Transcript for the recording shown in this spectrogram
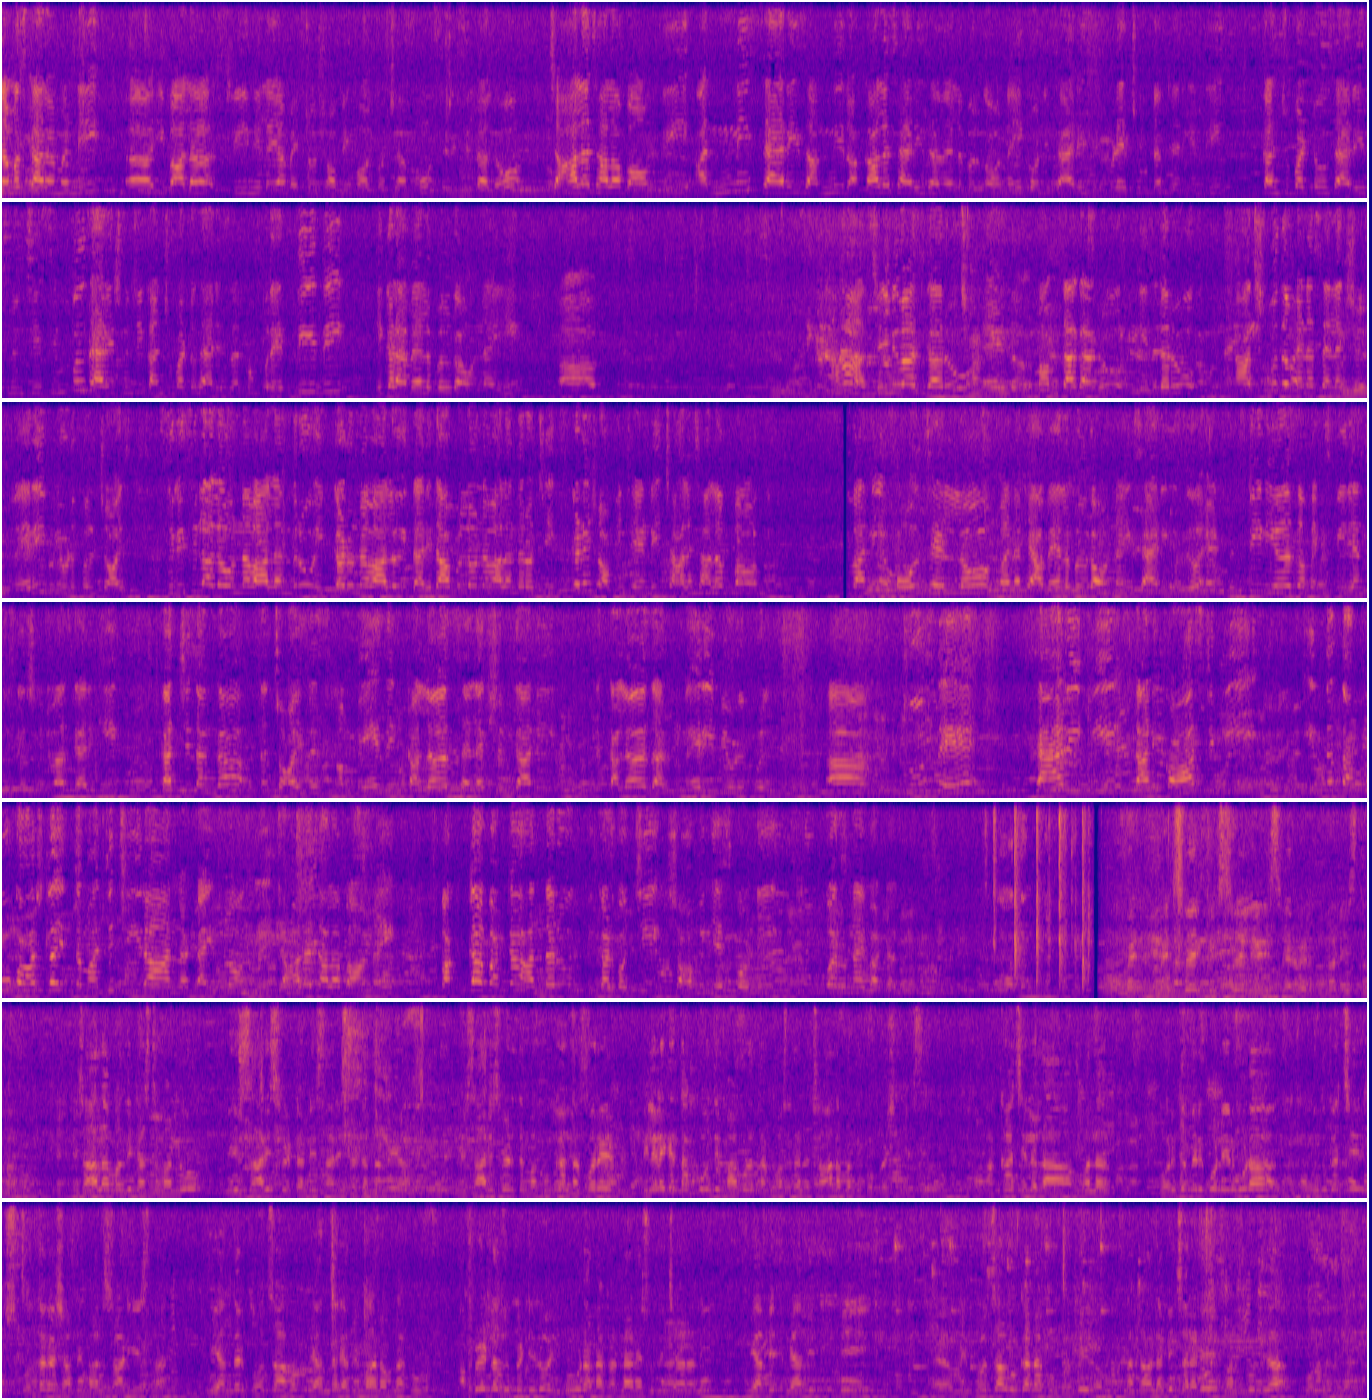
నమస్కారం అండి ఇవాళ శ్రీ నిలయ మెట్రో షాపింగ్ మాల్కి వచ్చాము సిరిసిల్లలో. చాలా చాలా బాగుంది. అన్ని శారీస్ అన్ని రకాల శారీస్ అవైలబుల్గా ఉన్నాయి. కొన్ని శారీస్ ఇప్పుడే చూడడం జరిగింది. కంచుపట్టు శారీస్ నుంచి సింపుల్ శారీస్ నుంచి కంచుపట్టు శారీస్ వరకు ప్రతిదీ ఇక్కడ అవైలబుల్గా ఉన్నాయి. శ్రీనివాస్ గారు అండ్ మమతా గారు ఇద్దరు అద్భుతమైన సెలెక్షన్ వెరీ బ్యూటిఫుల్ చాయిస్ సిరిసిల్లాలో ఉన్న వాళ్ళందరూ ఇక్కడ ఉన్న వాళ్ళు ఈ దరిదాపుల్లో ఉన్న వాళ్ళందరూ వచ్చి ఇక్కడే షాపింగ్ చేయండి. చాలా చాలా బాగుంది. ఇవన్నీ హోల్సేల్లో మనకి అవైలబుల్గా ఉన్నాయి sarees. And fifteen years of experience ఉంది శ్రీనివాస్ గారికి. ఖచ్చితంగా the choice is amazing colours selection కానీ కలర్స్ ఆర్ వెరీ బ్యూటిఫుల్ చూస్తే శారీకి దాని కాస్ట్కి ఇంత తక్కువ కాస్ట్లో ఇంత మంచి చీర అన్న టైప్లో ఉంది. చాలా చాలా బాగున్నాయి. పక్క పక్క అందరూ ఇక్కడికి వచ్చి షాపింగ్ చేసుకోండి. సూపర్ ఉన్నాయి బట్టలు. Men's wear kids wear ladies wear నడిపిస్తున్నాను చాలా మంది కస్టమర్లు మీరు సారీస్ పెట్టండి సారీస్ పెట్టండి అన్నయ్య. మీరు సారీస్ పెడితే మాకు ఇంకా తక్కువ రేట్ పిల్లలకే తక్కువ ఉంది మాకు కూడా తక్కువ వస్తాయని చాలా మంది కోఆపరేషన్ చేశారు అక్క చెల్లెల వాళ్ళ కోరిక మేరకు నేను కూడా ముందుకొచ్చి సొంతగా షాపింగ్ మాల్ స్టార్ట్ చేసిన. మీ అందరి ప్రోత్సాహం మీ అందరి అభిమానం నాకు అప్డేట్లో చూపెట్టిరో ఇప్పుడు కూడా నాకు అట్లానే చూపించాలని మీ అభి మీ అభి మీ మీ ప్రోత్సాహం ఇంకా నాకు కృపి నాకు లభించాలని మనస్ఫూర్తిగా కోరుకుంటున్నాను.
